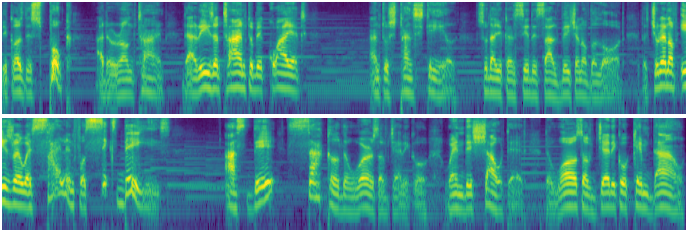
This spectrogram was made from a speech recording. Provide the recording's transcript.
because they spoke at the wrong time. There is a time to be quiet and to stand still so that you can see the salvation of the Lord. The children of Israel were silent for six days as they circled the walls of Jericho. When they shouted, the walls of Jericho came down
